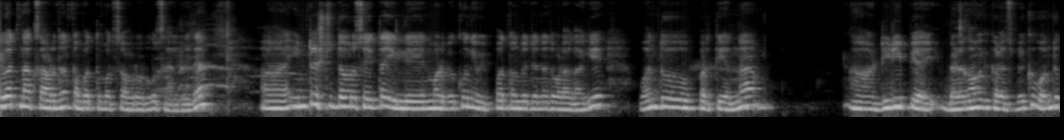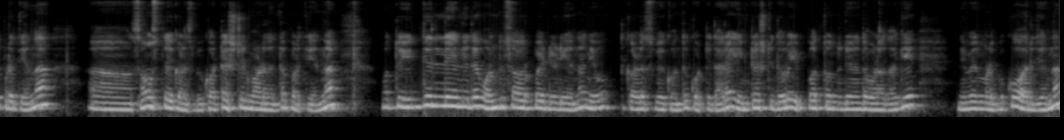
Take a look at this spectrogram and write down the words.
ಐವತ್ನಾಲ್ಕು ಸಾವಿರದ ತೊಂಬತ್ತೊಂಬತ್ತು ಸಾವಿರವರೆಗೂ ಸ್ಯಾಲ್ರಿ ಇದೆ. ಇಂಟ್ರೆಸ್ಟ್ ಇದ್ದವರು ಸಹಿತ ಇಲ್ಲಿ ಏನು ಮಾಡಬೇಕು? ನೀವು ಇಪ್ಪತ್ತೊಂದು ದಿನದ ಒಳಗಾಗಿ ಒಂದು ಪ್ರತಿಯನ್ನು ಡಿ ಡಿ ಪಿ ಐ ಬೆಳಗಾವಿಗೆ ಕಳಿಸ್ಬೇಕು. ಒಂದು ಪ್ರತಿಯನ್ನು ಸಂಸ್ಥೆಗೆ ಕಳಿಸ್ಬೇಕು. ಅಟೆಸ್ಟೆಡ್ ಮಾಡಿದಂಥ ಪ್ರತಿಯನ್ನು. ಮತ್ತು ಇದ್ದಿಲ್ಲೇನಿದೆ ಒಂದು ಸಾವಿರ ರೂಪಾಯಿ ಡಿ ಡಿಯನ್ನು ನೀವು ಕಳಿಸ್ಬೇಕು ಅಂತ ಕೊಟ್ಟಿದ್ದಾರೆ. ಇಂಟ್ರೆಸ್ಟ್ ಇದ್ದವರು ಇಪ್ಪತ್ತೊಂದು ದಿನದ ಒಳಗಾಗಿ ನೀವೇನು ಮಾಡಬೇಕು? ಅರ್ಜಿಯನ್ನು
